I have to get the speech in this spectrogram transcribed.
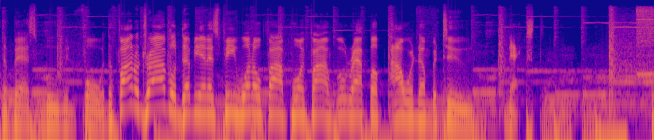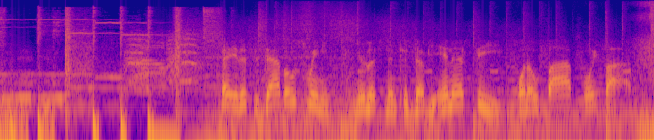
the best moving forward. The final drive on WNSP 105.5. We'll wrap up hour number two next. Hey, this is Dabo Swinney, and you're listening to WNSP 105.5.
